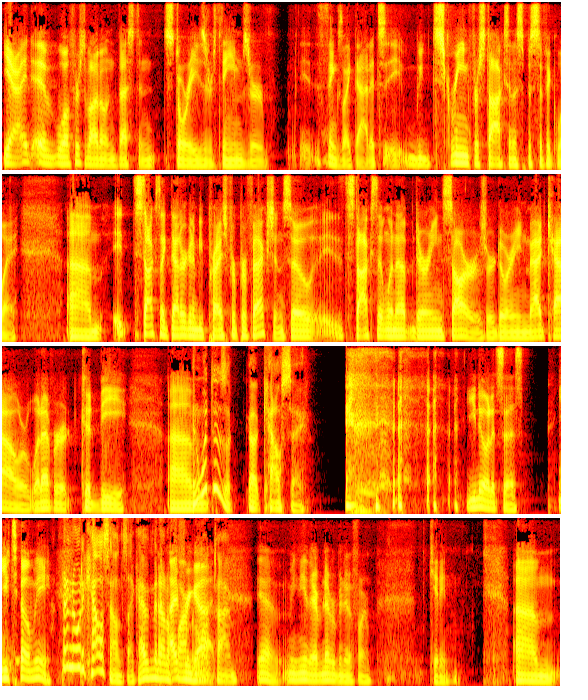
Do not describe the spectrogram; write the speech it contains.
Yeah. I, uh, well, first of all, I don't invest in stories or themes or things like that. It's we screen for stocks in a specific way. Um, it, stocks like that are going to be priced for perfection. So uh, stocks that went up during SARS or during Mad Cow or whatever it could be. Um, and what does a, a cow say? you know what it says. You tell me. I don't know what a cow sounds like. I haven't been on a farm in a long time. Yeah, me neither. I've never been to a farm. Kidding. Um,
